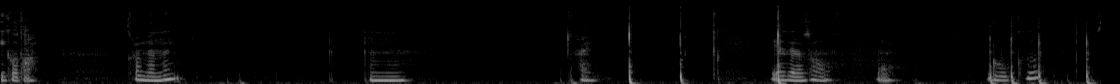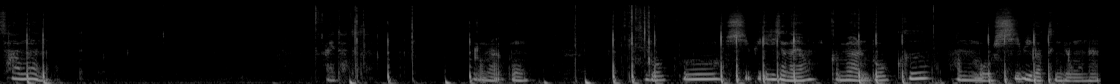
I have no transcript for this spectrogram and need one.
이거다. 그러면은 음. 아니. 예를 들어서 뭐 로그 3은 아니다 아니다. 이거 말고 로그 11이잖아요. 그러면 로그 한 뭐 12 같은 경우는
